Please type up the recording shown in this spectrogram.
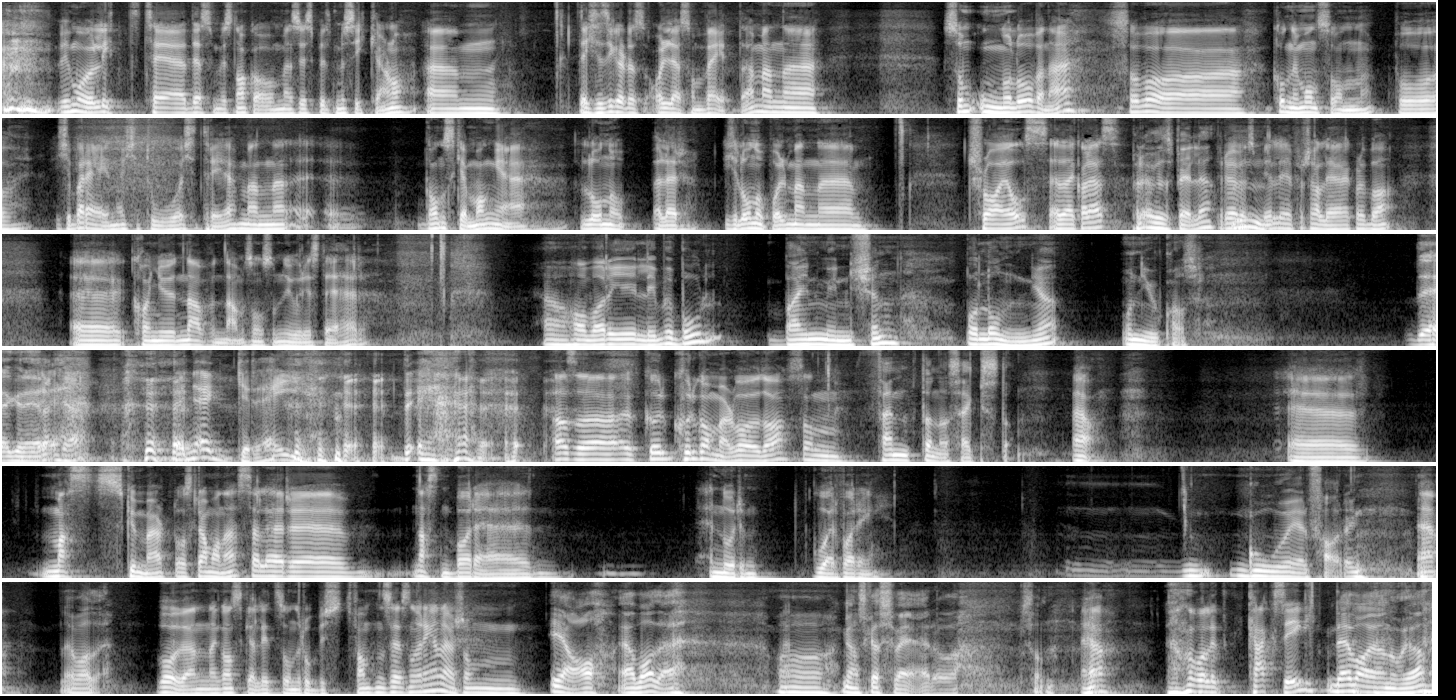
vi må jo litt til det som vi snakka om mens vi spilte musikk her nå. Um, det er ikke sikkert det er alle som vet det, men eh, som ung og lovende så var Conny Monsson på ikke bare én, ikke to og ikke tre, men eh, ganske mange låneopp... Eller ikke låneopphold, men uh, trials, er det det kalles? Prøvespill, ja. Prøvespill i forskjellige klubber. Uh, kan du nevne dem sånn som du gjorde i sted her? Jeg har vært i Liverpool, Bayern München, Bologna og Newcastle. Det er grei rekke. Den er grei. Det er, altså, hvor, hvor gammel var du da? Sånn, 15 og 16. ja. Eh, mest skummelt og skremmende, eller eh, nesten bare enormt god erfaring? God erfaring. Ja. Det var det. Var du en ganske litt sånn robust 15-16-åring, eller som Ja, jeg var det. Var ganske svær. och sån. Ja. Var litt kaksig? Det var jeg nå, ja.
